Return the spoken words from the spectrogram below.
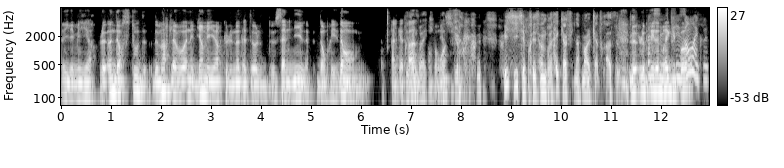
Il est meilleur. Le understood de Marc Lavoine est bien meilleur que le not at all de Sam Neill dans, dans Alcatraz. Prison Break, pour bien moi. sûr. oui, si, c'est Prison Break, hein, finalement, Alcatraz. Le, le prison break du prison, port écoute.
